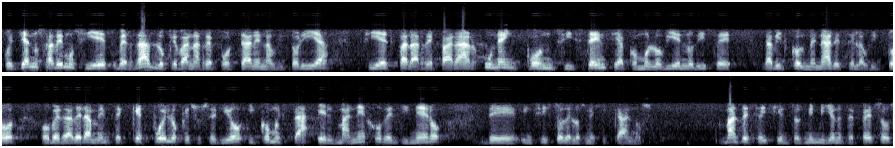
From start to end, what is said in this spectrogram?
pues ya no sabemos si es verdad lo que van a reportar en la auditoría, si es para reparar una inconsistencia, como lo bien lo dice David Colmenares, el auditor, o verdaderamente qué fue lo que sucedió y cómo está el manejo del dinero de, insisto, de los mexicanos. más de 600 mil millones de pesos.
